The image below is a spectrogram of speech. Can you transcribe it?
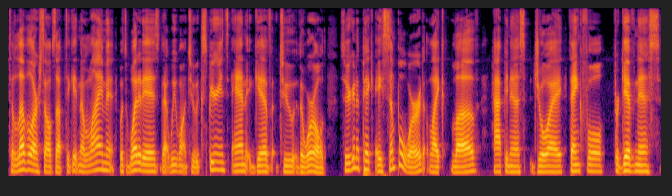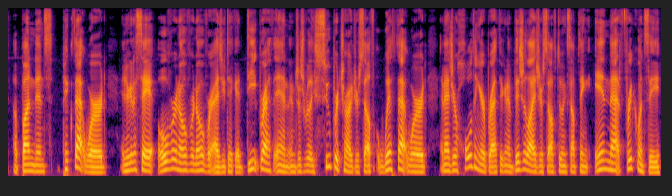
to level ourselves up, to get in alignment with what it is that we want to experience and give to the world. So you're going to pick a simple word like love, happiness, joy, thankful, forgiveness, abundance. Pick that word and you're going to say it over and over and over as you take a deep breath in and just really supercharge yourself with that word. And as you're holding your breath, you're going to visualize yourself doing something in that frequency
